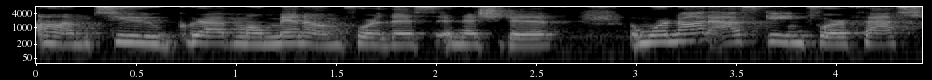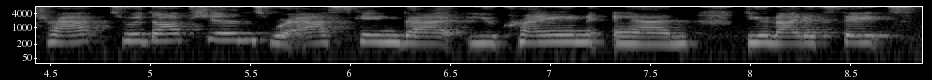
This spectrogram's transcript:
um, to grab momentum for this initiative. And we're not asking for a fast track to adoptions. We're asking that Ukraine and the United States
